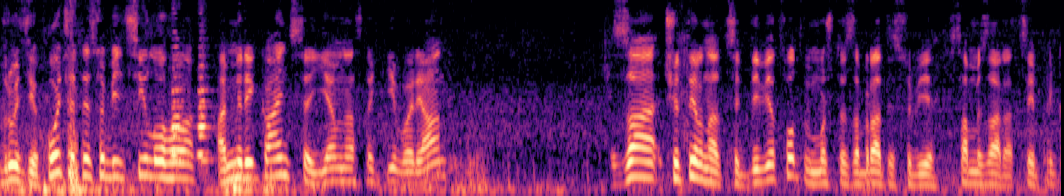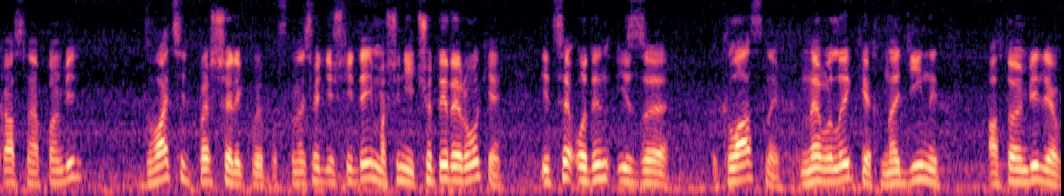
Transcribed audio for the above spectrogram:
Друзі, хочете собі цілого американця? Є в нас такий варіант. За 14 900 ви можете забрати собі саме зараз цей прекрасний автомобіль. 21 рік випуску. На сьогоднішній день машині 4 роки, і це один із е, класних, невеликих, надійних автомобілів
